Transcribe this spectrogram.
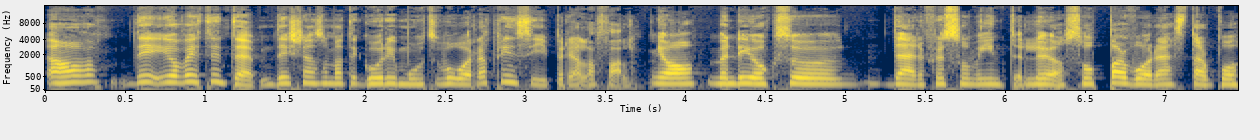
ja, det, jag vet inte. Det känns som att det går emot våra principer i alla fall. Ja, men det är också därför som vi inte löshoppar våra hästar på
